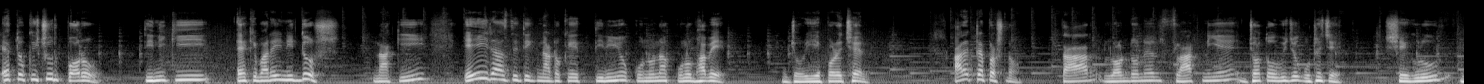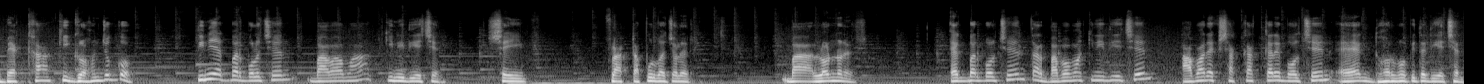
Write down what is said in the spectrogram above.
এত কিছুর পরও তিনি কি একেবারেই নির্দোষ? নাকি এই রাজনৈতিক নাটকে তিনিও কোনো না কোনোভাবে জড়িয়ে পড়েছেন? আরেকটা প্রশ্ন, তার লন্ডনের ফ্ল্যাট নিয়ে যত অভিযোগ উঠেছে, সেগুলোর ব্যাখ্যা কি গ্রহণযোগ্য? তিনি একবার বলেছেন, বাবা মা কিনে দিয়েছেন সেই ফ্ল্যাটটা পূর্বাচলের বা লন্ডনের। একবার বলছেন, তার বাবা মা কিনে দিয়েছেন, আবার এক সাক্ষাৎকারে বলছেন, এক ধর্মপিতা দিয়েছেন।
